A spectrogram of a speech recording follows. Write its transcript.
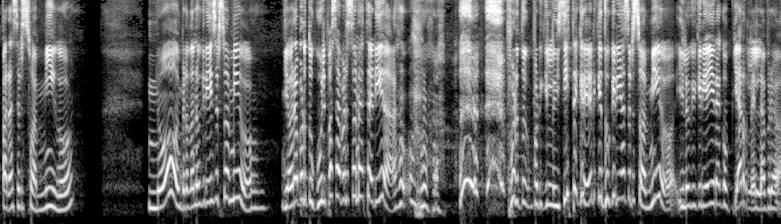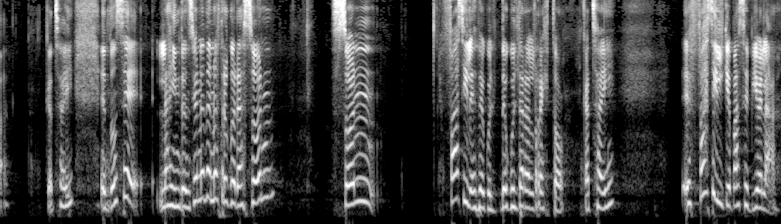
para ser su amigo. No, en verdad no quería ser su amigo. Y ahora por tu culpa esa persona está herida. porque lo hiciste creer que tú querías ser su amigo y lo que quería era copiarle en la prueba. ¿Cachai? Entonces, las intenciones de nuestro corazón son fáciles de ocultar al resto, ¿cachai? Es fácil que pase piola.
